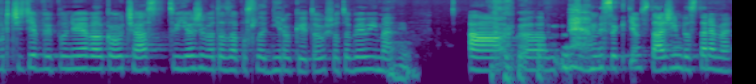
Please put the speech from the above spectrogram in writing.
určitě vyplňuje velkou část tvýho života za poslední roky, to už o tobě víme. Mm-hmm. A uh, my se k těm stážím dostaneme.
